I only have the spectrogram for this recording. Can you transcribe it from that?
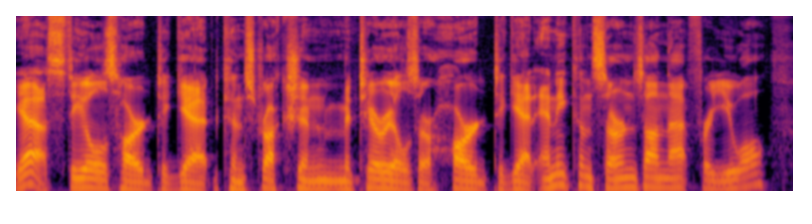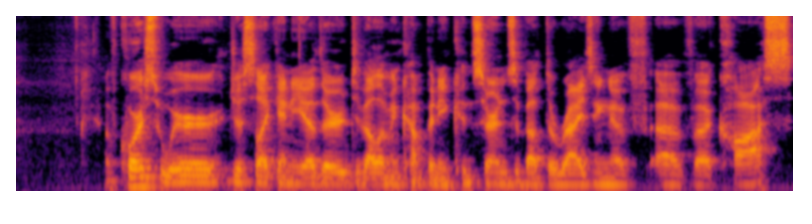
yeah, steel's hard to get, construction materials are hard to get. Any concerns on that for you all? Of course, we're just like any other development company, concerns about the rising of, of uh, costs.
